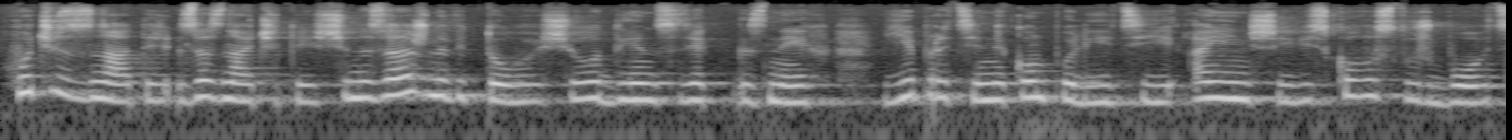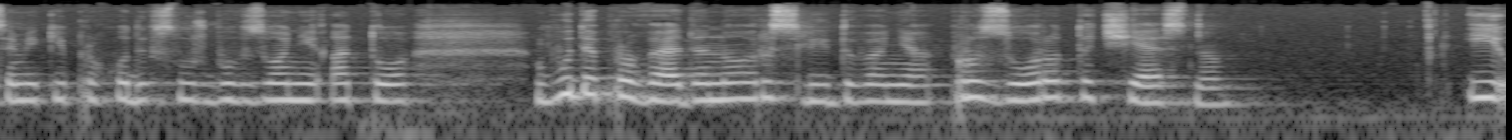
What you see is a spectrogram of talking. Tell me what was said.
Хочу знати, зазначити, що незалежно від того, що один з, них є працівником поліції, а інший військовослужбовцем, який проходив службу в зоні АТО, буде проведено розслідування прозоро та чесно, і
